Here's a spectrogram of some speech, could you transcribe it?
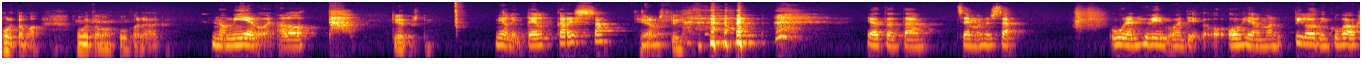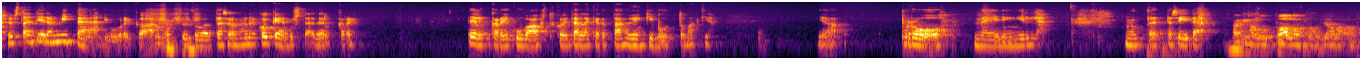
muutama, muutaman kuukauden aikana? No mie voin aloittaa. Tietysti. Mie olin telkkarissa Hienosti. ja tota, semmoisessa uuden hyvinvointiohjelman pilotin kuvauksessa, josta en tiedä mitään juurikaan, mutta tuota, se on aina kokemus tämä telkkari. telkkarikuvaukset, jotka oli tällä kertaa hyvin kivuttomat ja, ja pro-meiningillä. Mutta että siitä, Mäkin haluan pallon tuohon jalaan.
